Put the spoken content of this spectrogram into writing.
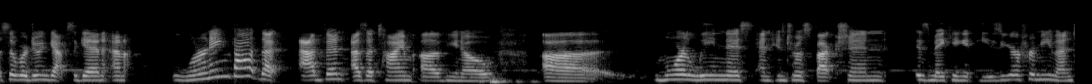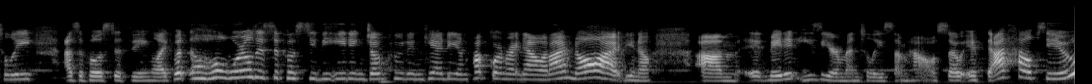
so we're doing gaps again and learning that that advent as a time of you know uh more leanness and introspection is making it easier for me mentally as opposed to being like but the whole world is supposed to be eating junk food and candy and popcorn right now and i'm not you know? Um, it made it easier mentally somehow. So if that helps you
